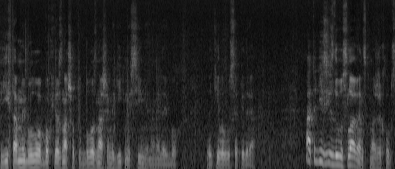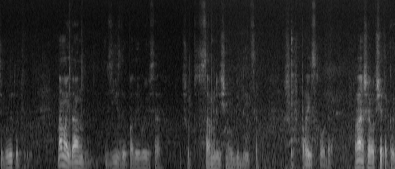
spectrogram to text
їх там не було, Бог його знає, що б тут було з нашими дітьми, сім'ями, не дай Бог, летіло в усе підряд. А тоді з'їздив у Славянськ, наші хлопці були тут. На Майдан з'їздив, подивився, щоб сам лічно убідитися, що ж відбувається. Раніше взагалі таких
